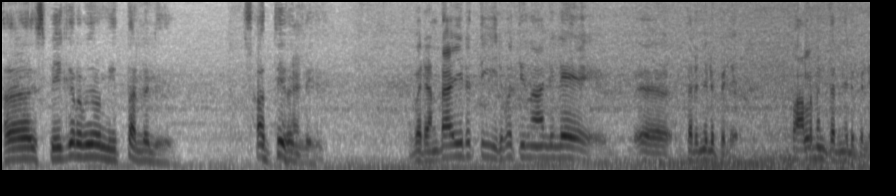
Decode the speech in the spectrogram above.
അതായത് സ്പീക്കർ പറഞ്ഞ മിത്തല്ലല്ലോ ഇത്. സത്യമല്ലേ? അപ്പോൾ രണ്ടായിരത്തി ഇരുപത്തിനാലിലെ തെരഞ്ഞെടുപ്പിൽ പാർലമെന്റ് തെരഞ്ഞെടുപ്പിൽ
